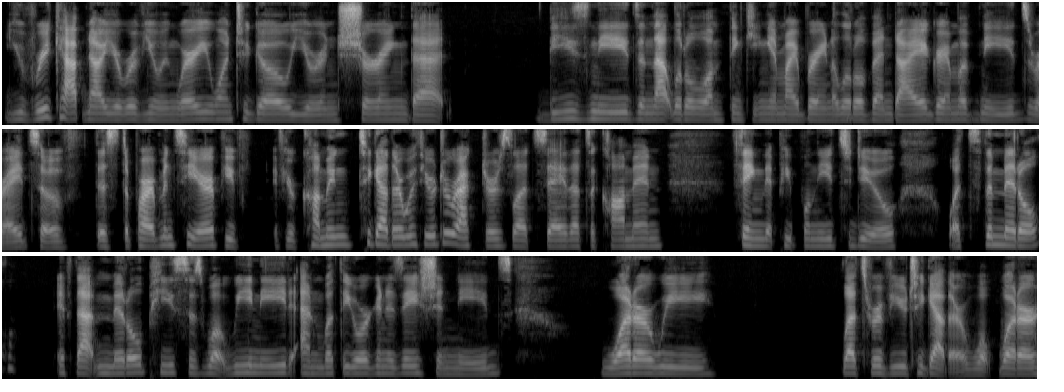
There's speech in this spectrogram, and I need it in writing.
you've recapped, now you're reviewing where you want to go. You're ensuring that these needs and that little i'm thinking in my brain a little venn diagram of needs right so if this department's here if you if you're coming together with your directors let's say that's a common thing that people need to do what's the middle if that middle piece is what we need and what the organization needs what are we let's review together what what are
